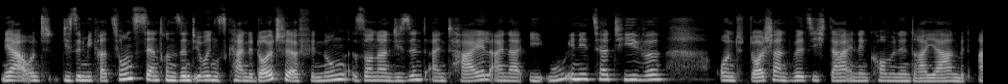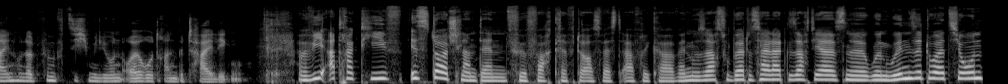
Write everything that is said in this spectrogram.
Ja, und diese Migrationszentren sind übrigens keine deutsche Erfindung, sondern die sind ein Teil einer EU-Initiative und Deutschland will sich da in den kommenden drei Jahren mit 150 Millionen Euro dran beteiligen. Aber wie attraktiv ist Deutschland denn für Fachkräfte aus Westafrika? Wenn du sagst, Hubertus Heil hat gesagt, ja, es ist eine Win-Win-Situation,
